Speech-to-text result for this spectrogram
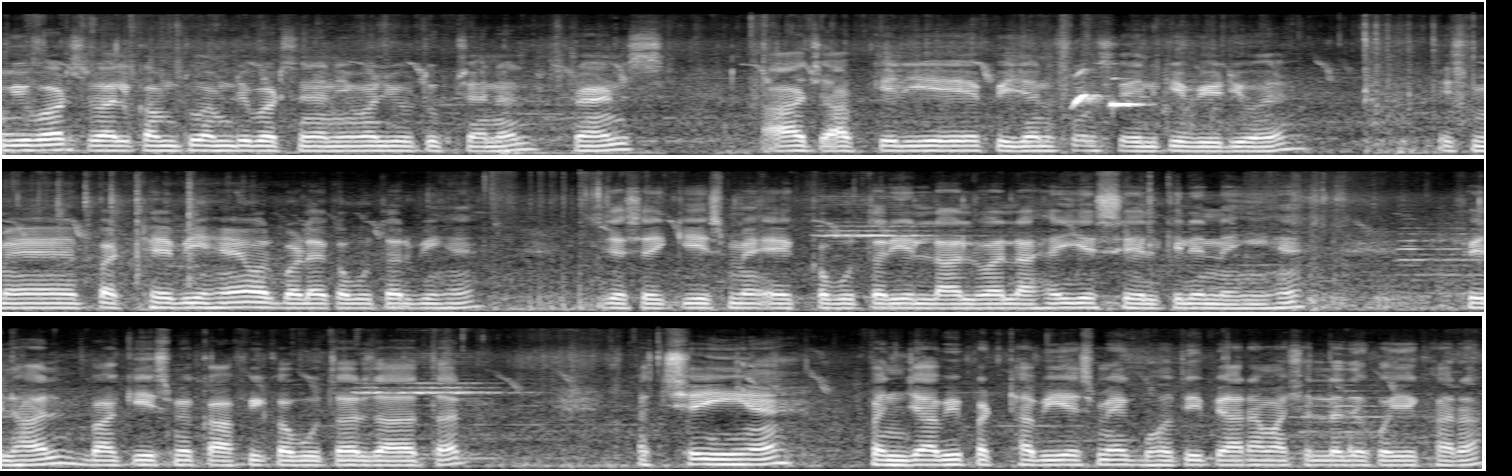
viewers welcome to M D birds and animal YouTube channel friends आज आपके लिए पिजन फॉर सेल की वीडियो है। इसमें पट्ठे भी हैं और बड़े कबूतर भी हैं। जैसे कि इसमें एक कबूतर ये लाल वाला है, ये सेल के लिए नहीं है। फ़िलहाल बाकी इसमें काफ़ी कबूतर ज़्यादातर अच्छे ही हैं। पंजाबी पट्ठा भी है इसमें, एक बहुत ही प्यारा माशाल्लाह देखो ये खरा।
